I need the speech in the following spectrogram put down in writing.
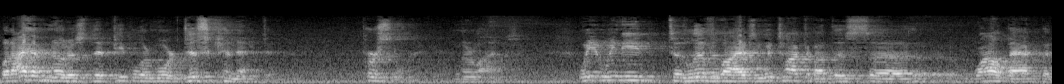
But I have noticed that people are more disconnected personally in their lives. We, we need to live lives, and we talked about this uh, a while back, but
